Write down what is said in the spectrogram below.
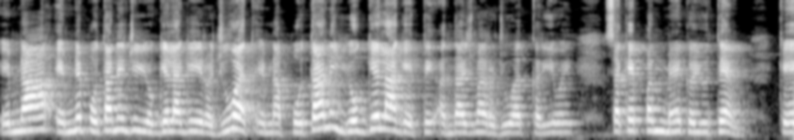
એમના, એમને પોતાને જે યોગ્ય લાગે એ રજૂઆત, એમના પોતાને યોગ્ય લાગે તે અંદાજમાં રજૂઆત કરી હોય શકે. પણ મેં કહ્યું તેમ કે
